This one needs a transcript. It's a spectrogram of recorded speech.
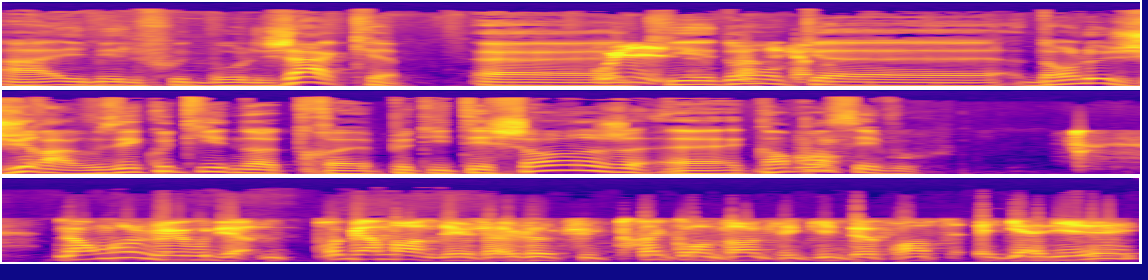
à aimer le football. Jacques, euh, Oui, qui est donc euh, dans le Jura, vous écoutiez notre petit échange. euh, Qu'en pensez-vous? Non, moi, je vais vous dire, premièrement, déjà, je suis très content que l'équipe de France ait gagné.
